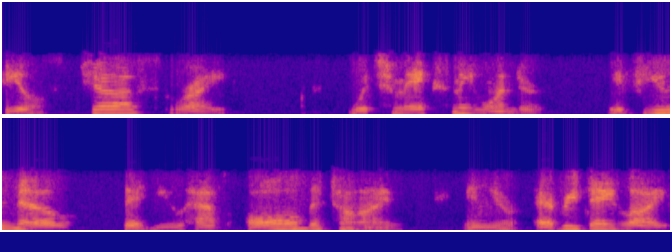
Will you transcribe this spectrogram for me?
feels just right, which makes me wonder if you know that you have all the time in your everyday life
